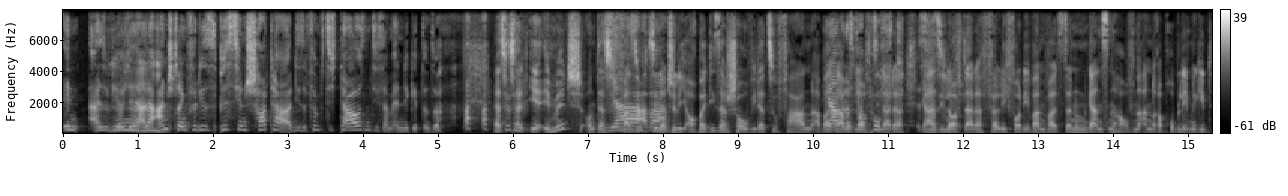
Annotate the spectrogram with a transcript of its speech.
in, also wie ihr euch ja alle anstrengt für dieses bisschen Schotter, diese 50.000, die es am Ende gibt und so. Das ist halt ihr Image und das Ja, versucht sie aber- natürlich auch bei dieser Show wieder zu fahren, aber Ja, aber damit das läuft sie leider, Es ja, sie verpufft. läuft leider völlig vor die Wand, weil es da nun einen ganzen Haufen anderer Probleme gibt.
